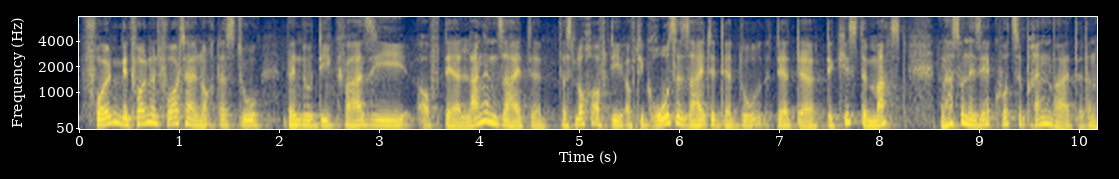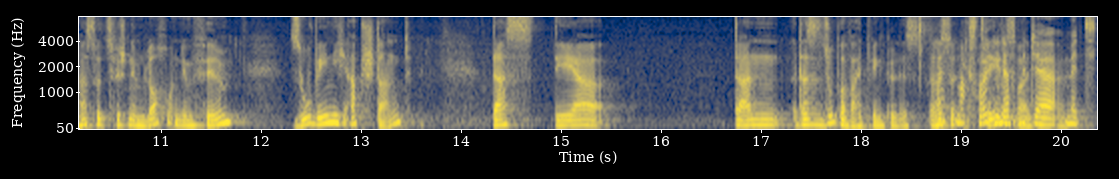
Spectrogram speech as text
folgende, den folgenden Vorteil noch, dass du, wenn du die quasi auf der langen Seite, das Loch auf die, auf die große Seite der, Do, der, der, der Kiste machst, dann hast du eine sehr kurze Brennweite. Dann hast du zwischen dem Loch und dem Film so wenig Abstand, dass der dann, dass es ein super Weitwinkel ist. Dann hast du macht Holgi das mit der, mit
